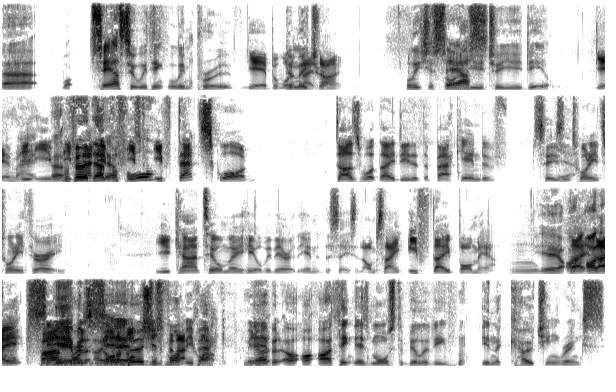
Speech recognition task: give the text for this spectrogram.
uh, what South, who we think will improve. Yeah, but what if Dimitri. they don't? Well, he's just signed a South. new two-year deal. Yeah, Mate, if, uh, if I've heard that if- before. If, if that squad does what they did at the back end of season Yeah. 2023, you can't tell me he'll be there at the end of the season. I'm saying if they bomb out. Mm, Yeah, They, I, I, they, Sam, Farnborough yeah, but- is Sam not an option for might be club. back. yeah, but I, I think there's more stability in the coaching ranks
